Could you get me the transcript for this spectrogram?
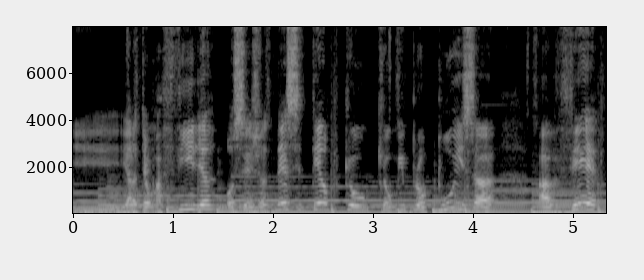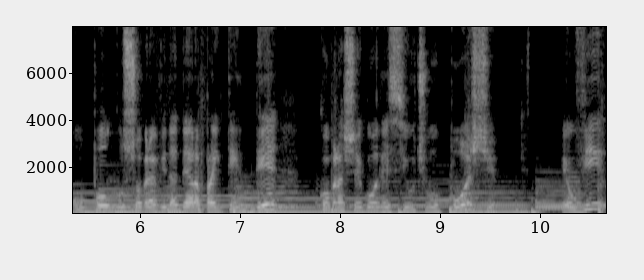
e ela tem uma filha, ou seja, nesse tempo que eu, que eu me propus a, a ver um pouco sobre a vida dela para entender como ela chegou nesse último post, eu vi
